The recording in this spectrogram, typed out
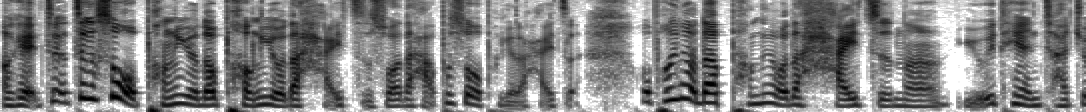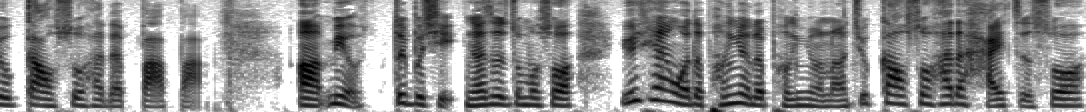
OK，这这个是我朋友的朋友的孩子说的哈，不是我朋友的孩子。我朋友的朋友的孩子呢，有一天他就告诉他的爸爸，啊，没有，对不起，应该是这么说。有一天，我的朋友的朋友呢，就告诉他的孩子说：“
